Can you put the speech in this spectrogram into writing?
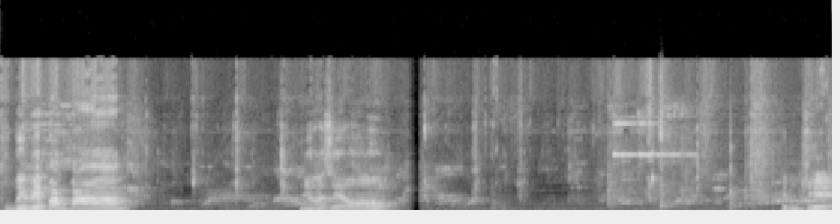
부베베 빵빵. 안녕하세요. 김치.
